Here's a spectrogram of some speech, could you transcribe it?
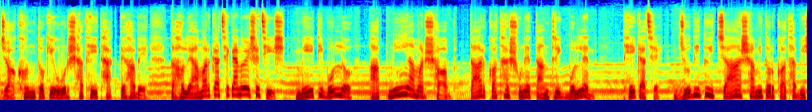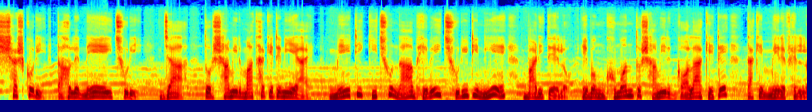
যখন তোকে ওর সাথেই থাকতে হবে, তাহলে আমার কাছে কেন এসেছিস? মেয়েটি বলল, আপনিই আমার সব। তার কথা শুনে তান্ত্রিক বললেন, ঠিক আছে, যদি তুই চাস আমি তোর কথা বিশ্বাস করি, তাহলে নে এই ছুরি। যা তোর স্বামীর মাথা কেটে নিয়ে আয়। মেয়েটি কিছু না ভেবেই ছুরিটি নিয়ে বাড়িতে এলো এবং ঘুমন্ত স্বামীর গলা কেটে তাকে মেরে ফেলল।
